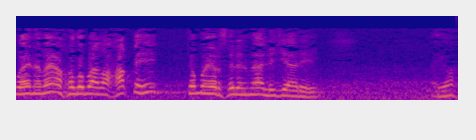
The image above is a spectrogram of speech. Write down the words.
وإنما يأخذ بعض حقه ثم يرسل الماء لجاره. أيوه.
